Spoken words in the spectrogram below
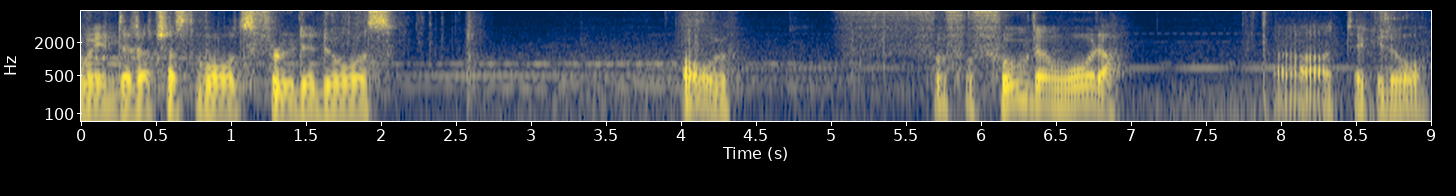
weird that I just waltz through the doors. For, for food and water. Uh, I'll take it all.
